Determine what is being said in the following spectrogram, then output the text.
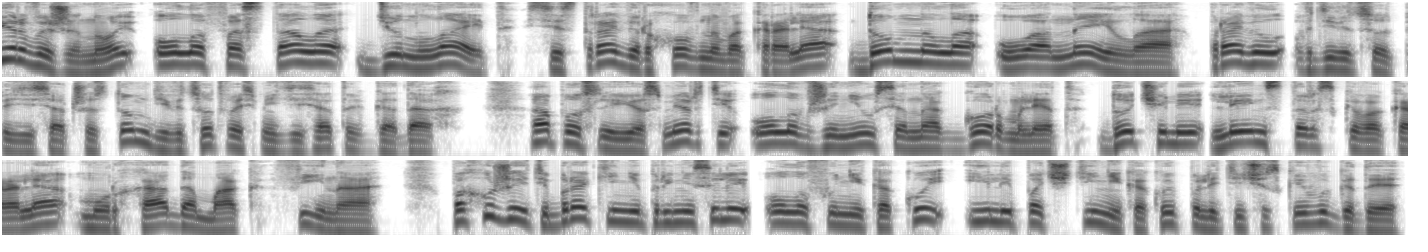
Первой женой Олафа стала Дюнлайт, сестра верховного короля Домнала Уанейла, правил в 956-980-х годах. А после ее смерти Олаф женился на Гормлет, дочери лейнстерского короля Мурхада Макфина. Похоже, эти браки не принесли Олафу никакой или почти никакой политической выгоды,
